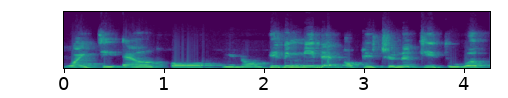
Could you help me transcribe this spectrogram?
YTL for you know giving me that opportunity to work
